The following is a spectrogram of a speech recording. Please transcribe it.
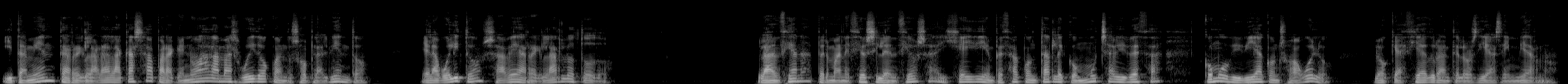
y también te arreglará la casa para que no haga más ruido cuando sopla el viento. El abuelito sabe arreglarlo todo. La anciana permaneció silenciosa y Heidi empezó a contarle con mucha viveza cómo vivía con su abuelo, lo que hacía durante los días de invierno.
